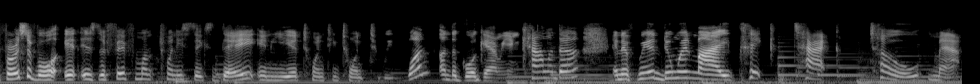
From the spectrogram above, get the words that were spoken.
First of all, it is the fifth month, 26th day in year 2021 on the Gregorian calendar. And if we're doing my tick tack toe map,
